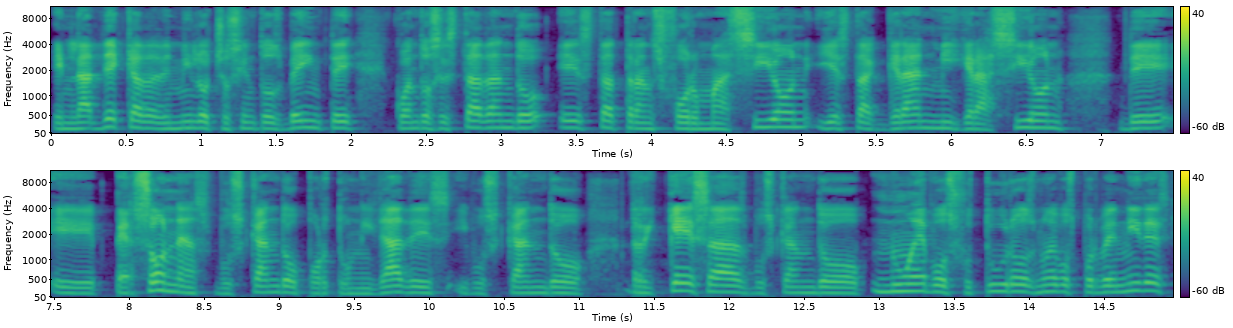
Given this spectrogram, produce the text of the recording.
en la década de 1820, cuando se está dando esta transformación y esta gran migración de eh, personas buscando oportunidades y buscando riquezas, buscando nuevos futuros, nuevos porvenires.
